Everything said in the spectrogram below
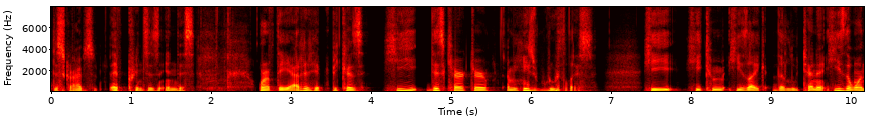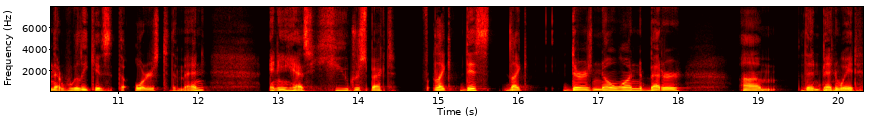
describes if Prince is in this, or if they added him because he this character. I mean, he's ruthless. He he com- he's like the lieutenant. He's the one that really gives the orders to the men, and he has huge respect. For, like this, like there's no one better um, than Ben Wade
